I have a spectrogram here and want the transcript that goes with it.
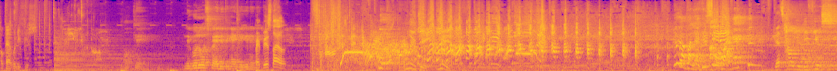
Oke aku diffuse. Oke. Ini gue dulu suka editingnya kayak gini. nih. style. Apa lagi? You see that? That's how you diffuse.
